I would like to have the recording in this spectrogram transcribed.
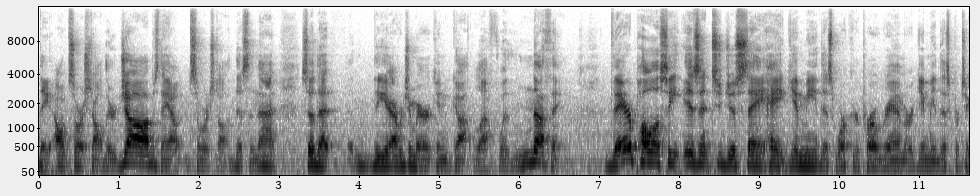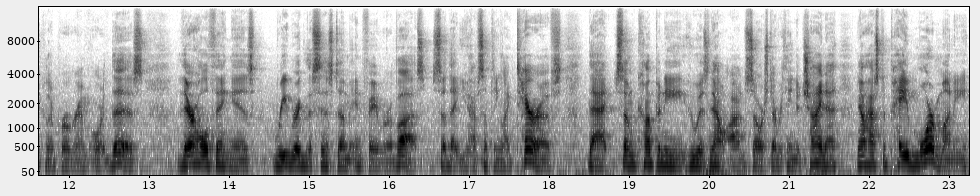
they outsourced all their jobs. They outsourced all this and that, so that the average American got left with nothing. Their policy isn't to just say, "Hey, give me this worker program or give me this particular program or this." Their whole thing is re-rig the system in favor of us, so that you have something like tariffs that some company who has now outsourced everything to China now has to pay more money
